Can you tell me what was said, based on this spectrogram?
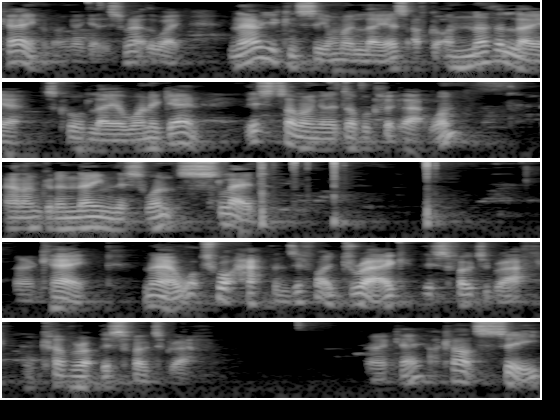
Okay, I'm going to get this one out of the way. Now you can see on my layers, I've got another layer. It's called layer 1 again. This time I'm going to double click that one. And I'm going to name this one sled. Okay, now watch what happens if I drag this photograph and cover up this photograph. Okay, I can't see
